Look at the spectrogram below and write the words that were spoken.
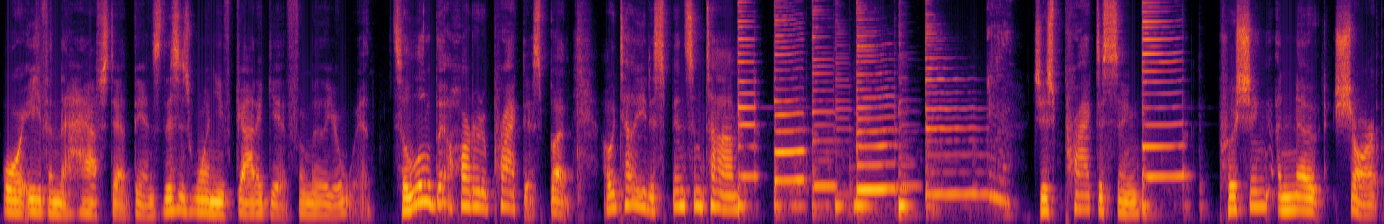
or even the half step bends. This is one you've got to get familiar with. It's a little bit harder to practice, but I would tell you to spend some time just practicing pushing a note sharp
